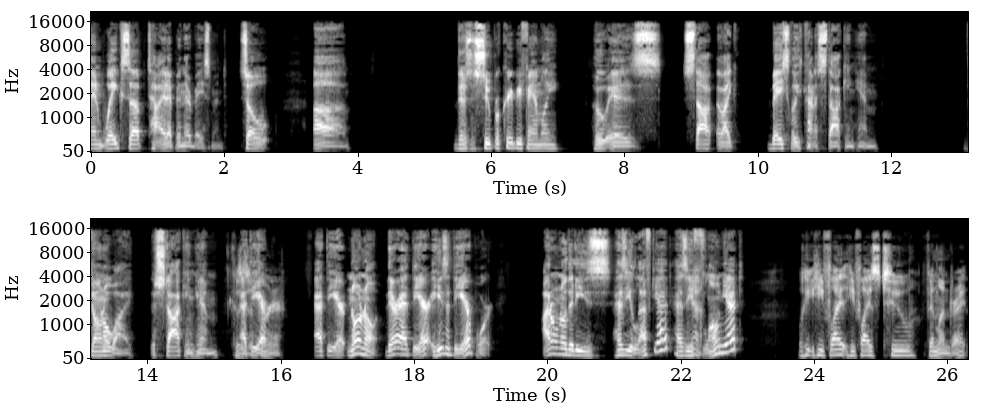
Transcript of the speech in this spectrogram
and wakes up tied up in their basement. So, uh, there's a super creepy family who is stock like basically kind of stalking him. Don't know why they're stalking him Because At the air- at the air. No, no, they're at the air. He's at the airport. I don't know that he's has he left yet? Has he Yeah. flown yet? Well, he he flies he flies to Finland, right?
